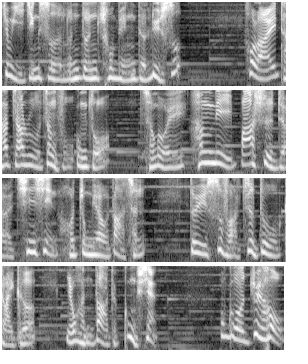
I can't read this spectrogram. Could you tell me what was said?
就已经是伦敦出名的律师。后来，他加入政府工作。成为亨利八世的亲信和重要大臣，对司法制度改革有很大的贡献。不过最后，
